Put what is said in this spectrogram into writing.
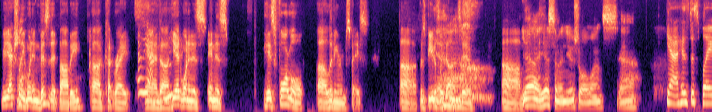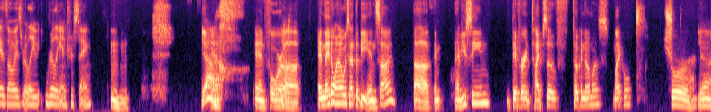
we actually Wow. went and visited Bobby uh, Cutright, Oh, yeah. and uh, Mhm. he had one in his in his his formal uh, living room space. Uh, it was beautifully done too. Um, Yeah, he has some unusual ones. Yeah. Yeah, his display is always really, really interesting. mhm. Yeah. Yeah. And for Yeah. uh, and they don't always have to be inside. Uh, and have you seen different types of tokonomas, Michael? Sure. Yeah.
